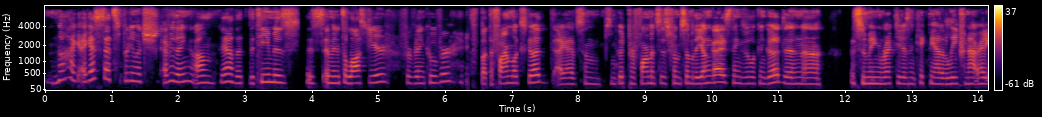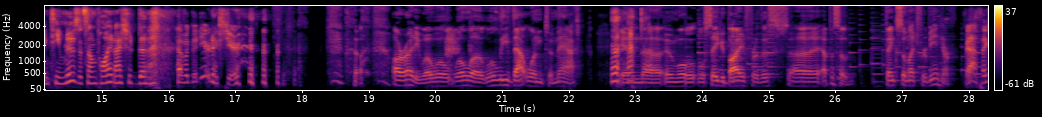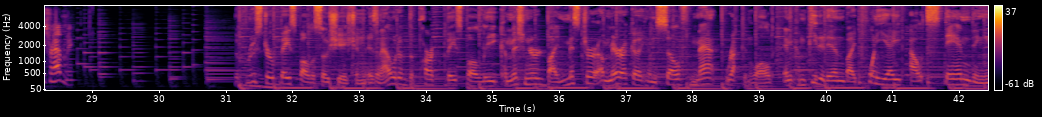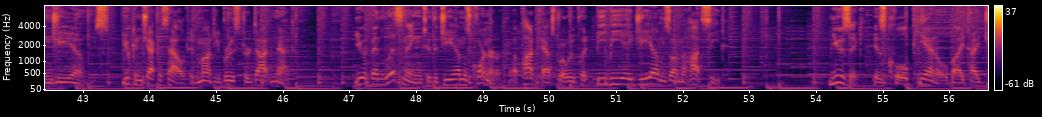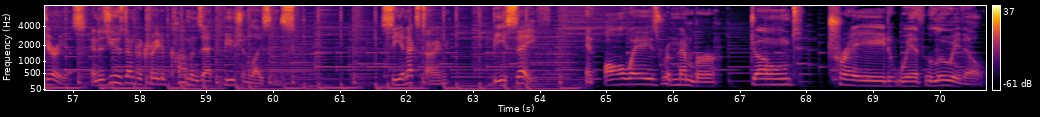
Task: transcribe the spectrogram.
No, I, I guess that's pretty much everything. Um, yeah, the, the team is is I mean it's a lost year for Vancouver, but the farm looks good. I have some some good performances from some of the young guys. Things are looking good, and uh, assuming Recty doesn't kick me out of the league for not writing team news at some point, I should uh, have a good year next year. Alrighty, well we'll we'll uh, we'll leave that one to Matt, and uh, and we'll we'll say goodbye for this uh, episode. Thanks so much for being here. Yeah, thanks for having me. The Brewster Baseball Association is an out of the park baseball league commissionered by Mr. America himself, Matt Rechtenwald, and competed in by 28 outstanding GMs. You can check us out at montybrewster.net. You have been listening to the GM's Corner, a podcast where we put BBA GMs on the hot seat. Music is Cool Piano by Tigerius and is used under Creative Commons Attribution License. See you next time. Be safe. And always remember don't trade with Louisville.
